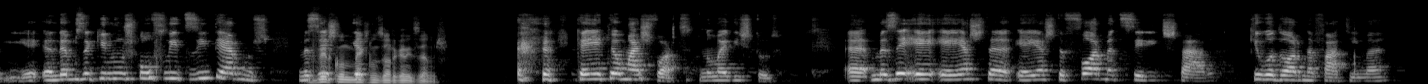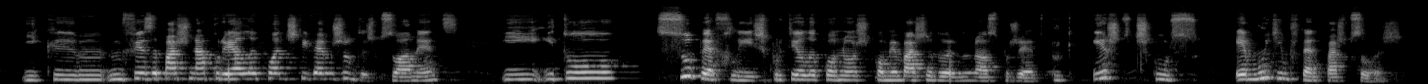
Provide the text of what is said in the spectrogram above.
E andamos aqui nos conflitos internos. Mas Ver como é que nos organizamos. Quem é que é o mais forte no meio disto tudo? Uh, mas é, é, é, esta, é esta forma de ser e de estar que eu adoro na Fátima e que me fez apaixonar por ela quando estivemos juntas pessoalmente e estou super feliz por tê-la connosco como embaixadora do nosso projeto, porque este discurso é muito importante para as pessoas.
